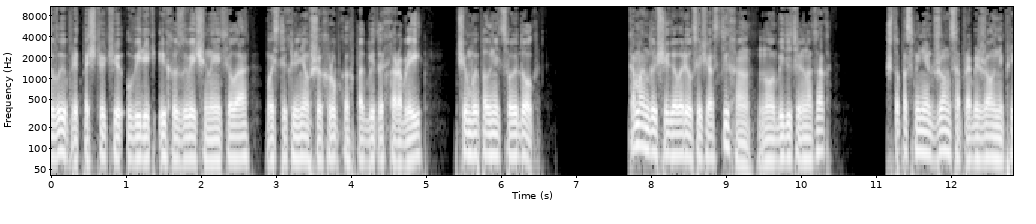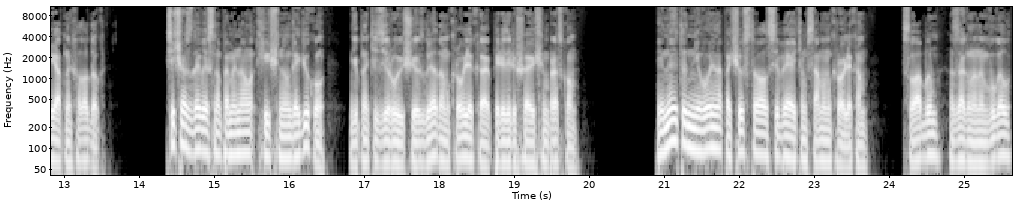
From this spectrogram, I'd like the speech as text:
вы предпочтете увидеть их изувеченные тела в остекленевших рубках подбитых кораблей, чем выполнить свой долг. Командующий говорил сейчас тихо, но убедительно так, что по спине Джонса пробежал неприятный холодок. Сейчас Дэвис напоминал хищную гадюку, гипнотизирующую взглядом кролика перед решающим броском. И Нейтан невольно почувствовал себя этим самым кроликом, слабым, загнанным в угол,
